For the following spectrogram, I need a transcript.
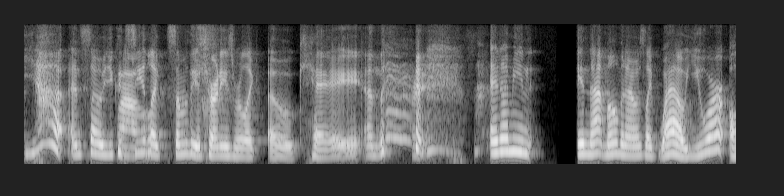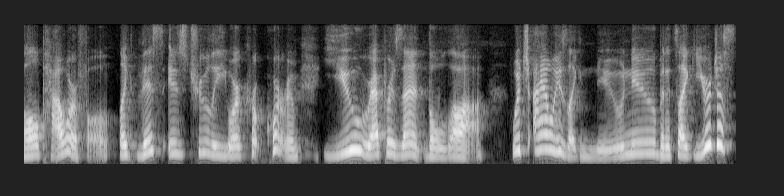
Yeah. And so you could see like some of the attorneys were like, okay. And then, Right. And I mean, in that moment, I was like, wow, you are all powerful. Like, this is truly your cour- courtroom. You represent the law, which I always like knew, knew, but it's like, you're just,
